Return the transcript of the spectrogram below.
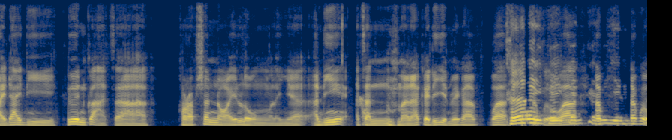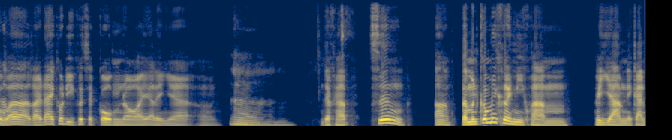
รายได้ดีขึ้นก็อาจจะคอร์รัปชันน้อยลงอะไรเงี้ย อันนี้อาจารย์มานะเคยได้ยินไหมครับ ว่าเคยถ้าเผื่อว่าเคยเคยถ้าได้ยินถ้าเผื่อครับว่ารายได้เขาดีเขาจะโกงน้อยอะไรเงี้ยเออๆอ่านะครับ ซึ่ง อ่าแต่มันก็ไม่เคยมีความพยายามในการ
